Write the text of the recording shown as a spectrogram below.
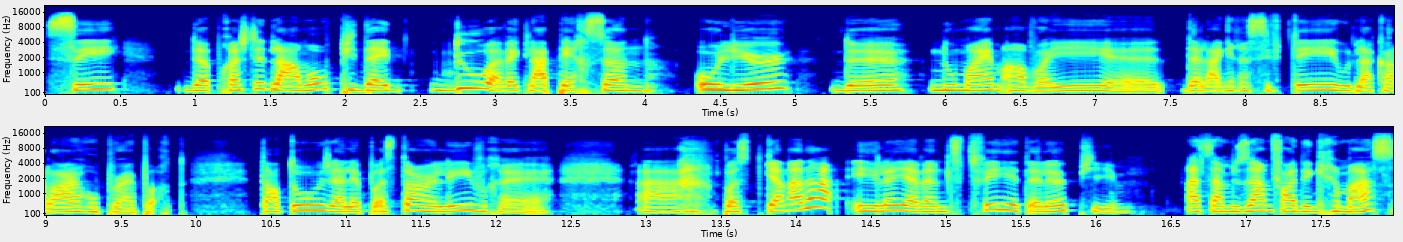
c'est de projeter de l'amour puis d'être doux avec la personne au lieu de nous-mêmes envoyer euh, de l'agressivité ou de la colère ou peu importe. Tantôt, j'allais poster un livre euh, à Post Canada et là, il y avait une petite fille, qui était là, puis elle s'amusait à me faire des grimaces.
